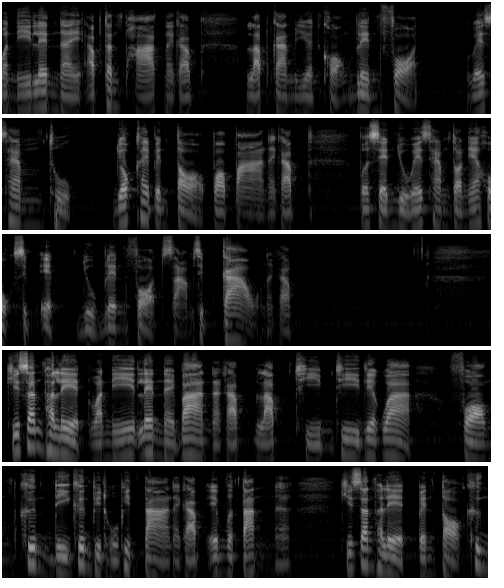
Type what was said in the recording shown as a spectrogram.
วันนี้เล่นในอัปตันพาร์คนะครับ รับการมาเยือนของเบรนฟอร์ดเวสต์แฮมถูก ยกให้เป็นต่อปอปานะครับเปอร์เซ็นต์อยู่เวสต์แฮมตอนนี้ 61 อยู่เบรนฟอร์ด 39 นะครับคิสันพาเลตวันนี้เล่นในบ้านนะครับ รับทีมที่เรียกว่า ฟอร์มขึ้นดีขึ้นผิดหูผิดตานะครับเอเวอร์ตันนะคิสันพาเลตเป็นต่อครึ่ง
